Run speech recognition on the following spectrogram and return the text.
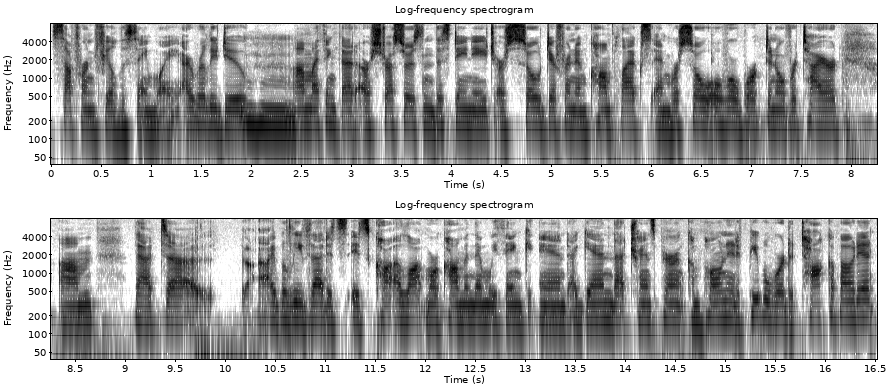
suffer and feel the same way. I really do. Mm-hmm. Um, I think that our stressors in this day and age are so different and complex, and we're so overworked and overtired um, that. Uh, I believe that it's it's co- a lot more common than we think, and again, that transparent component. If people were to talk about it,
